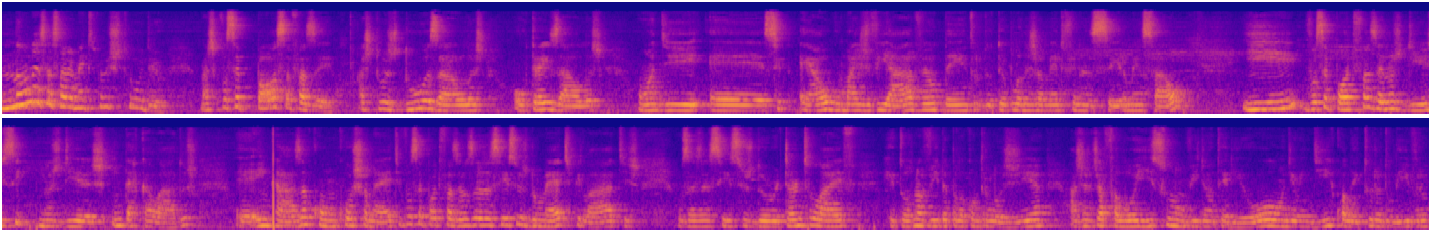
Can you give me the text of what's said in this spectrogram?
Não necessariamente no estúdio, mas que você possa fazer as tuas duas aulas ou três aulas, onde é, é algo mais viável dentro do teu planejamento financeiro mensal. E você pode fazer nos dias, nos dias intercalados, é, em casa com um colchonete, você pode fazer os exercícios do Mat Pilates, os exercícios do Return to Life, Retorno à Vida pela Contrologia. A gente já falou isso num vídeo anterior, onde eu indico a leitura do livro,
